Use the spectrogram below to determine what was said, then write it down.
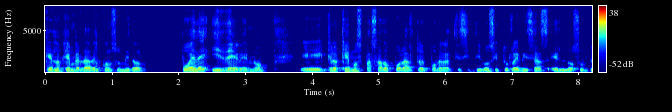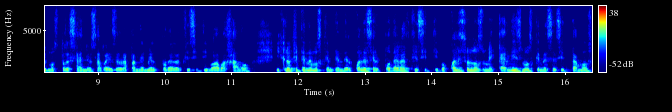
¿Qué es lo que en verdad el consumidor puede y debe, ¿no? Eh, creo que hemos pasado por alto el poder adquisitivo. Si tú revisas en los últimos tres años, a raíz de la pandemia, el poder adquisitivo ha bajado y creo que tenemos que entender cuál es el poder adquisitivo, cuáles son los mecanismos que necesitamos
